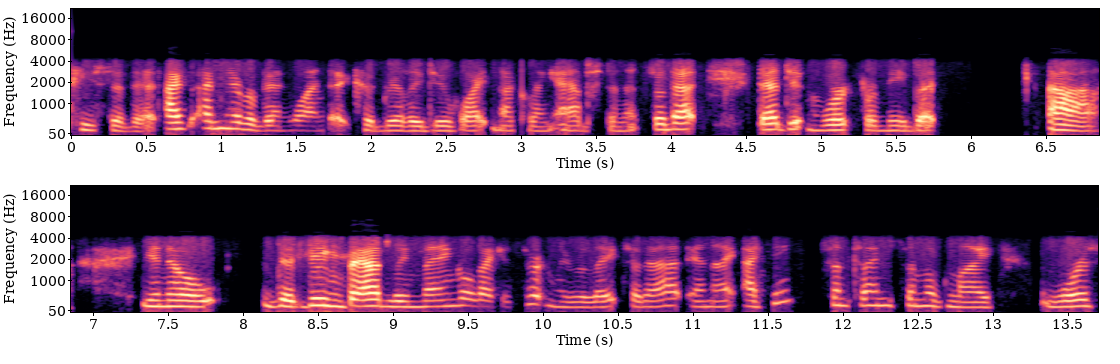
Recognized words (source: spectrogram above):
piece of it. I've, I've never been one that could really do white knuckling abstinence, so that that didn't work for me. But, uh, you know, the being badly mangled, I can certainly relate to that. And I, I think sometimes some of my worst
